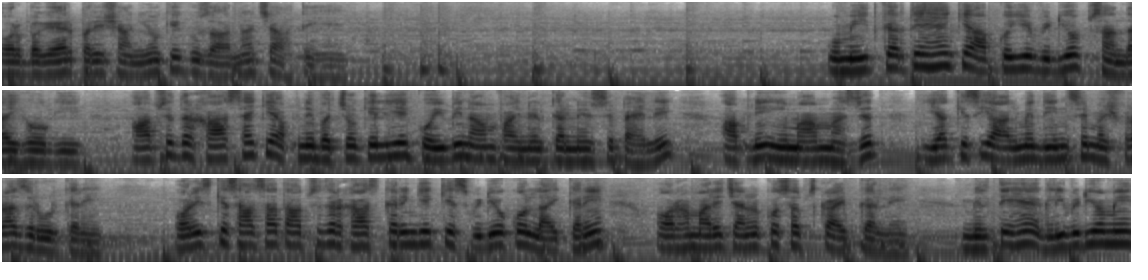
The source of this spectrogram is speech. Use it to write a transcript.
और बग़ैर परेशानियों के गुजारना चाहते हैं। उम्मीद करते हैं कि आपको ये वीडियो पसंद आई होगी। आपसे दरख्वास्त है कि अपने बच्चों के लिए कोई भी नाम फाइनल करने से पहले अपनी इमाम मस्जिद या किसी आलम दीन से मशवरा ज़रूर करें। और इसके साथ साथ आपसे दरख्वास्त करेंगे कि इस वीडियो को लाइक करें और हमारे चैनल को सब्सक्राइब कर लें। मिलते हैं अगली वीडियो में।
